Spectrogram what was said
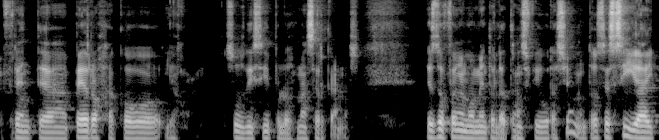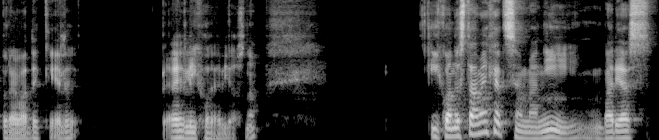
frente a Pedro, Jacobo y a Juan, sus discípulos más cercanos. Esto fue en el momento de la transfiguración. Entonces sí hay pruebas de que él era el Hijo de Dios, ¿no? Y cuando estaba en Getsemaní, varias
